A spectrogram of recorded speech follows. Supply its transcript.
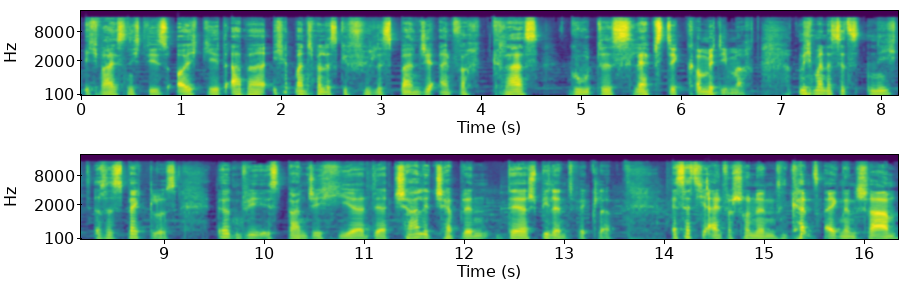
Ich weiß nicht, wie es euch geht, aber ich habe manchmal das Gefühl, dass Bungie einfach krass gute Slapstick-Comedy macht. Und ich meine das jetzt nicht respektlos. Irgendwie ist Bungie hier der Charlie Chaplin der Spieleentwickler. Es hat hier einfach schon einen ganz eigenen Charme,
